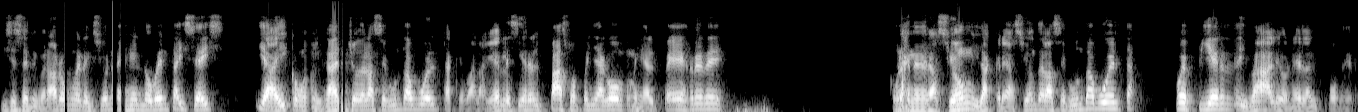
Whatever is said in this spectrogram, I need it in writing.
y se celebraron elecciones en el 96, y ahí con el gancho de la segunda vuelta, que Balaguer le cierra el paso a Peña Gómez y al PRD, con la generación y la creación de la segunda vuelta, pierde y va a Leonel al poder.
